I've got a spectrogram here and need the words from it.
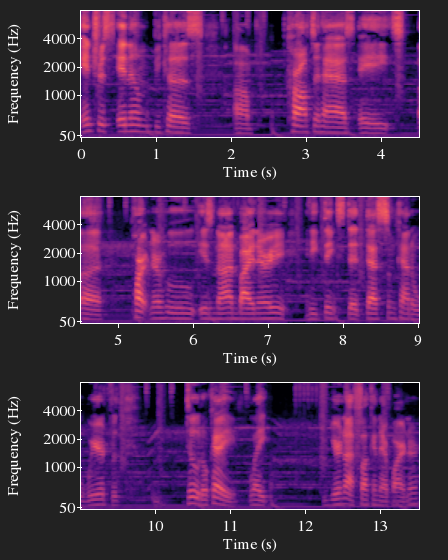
interest in him because um, Carlton has a uh, partner who is non-binary and he thinks that that's some kind of weird for dude okay like you're not fucking their partner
